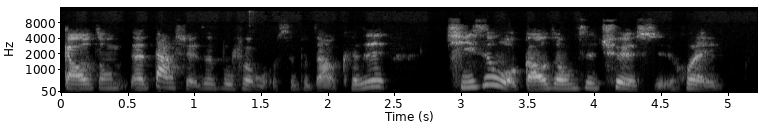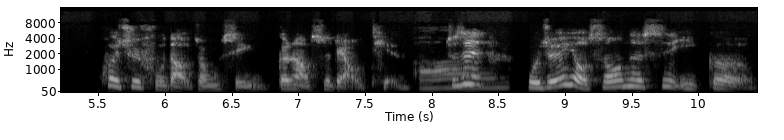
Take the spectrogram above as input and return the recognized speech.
高中呃大学这部分我是不知道，可是其实我高中是确实会。会去辅导中心跟老师聊天，oh. 就是我觉得有时候那是一个，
